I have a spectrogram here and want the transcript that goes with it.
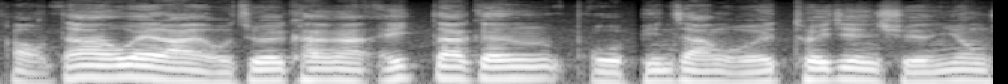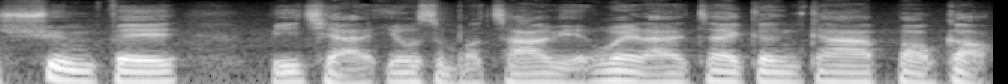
好，当然未来我就会看看，诶，它跟我平常我会推荐学生用讯飞比起来有什么差别，未来再跟大家报告。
